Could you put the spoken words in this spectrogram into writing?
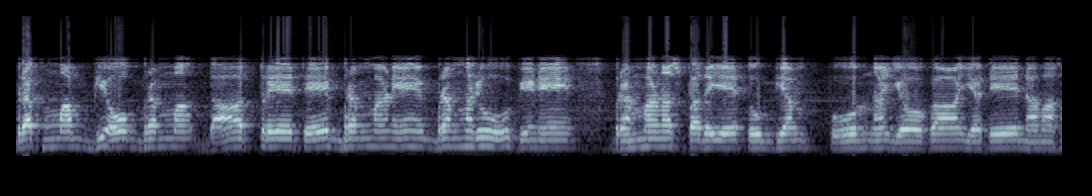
ब्रह्मभ्यो ब्रह्मदात्रे ते ब्रह्मणे ब्रह्मरूपिणे ब्रह्मणस्पदये तुभ्यं पूर्णयोगाय ते नमः।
